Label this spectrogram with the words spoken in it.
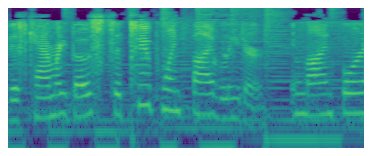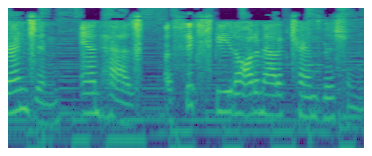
This Camry boasts a 2.5-liter inline-four engine, and has a 6-speed automatic transmission.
